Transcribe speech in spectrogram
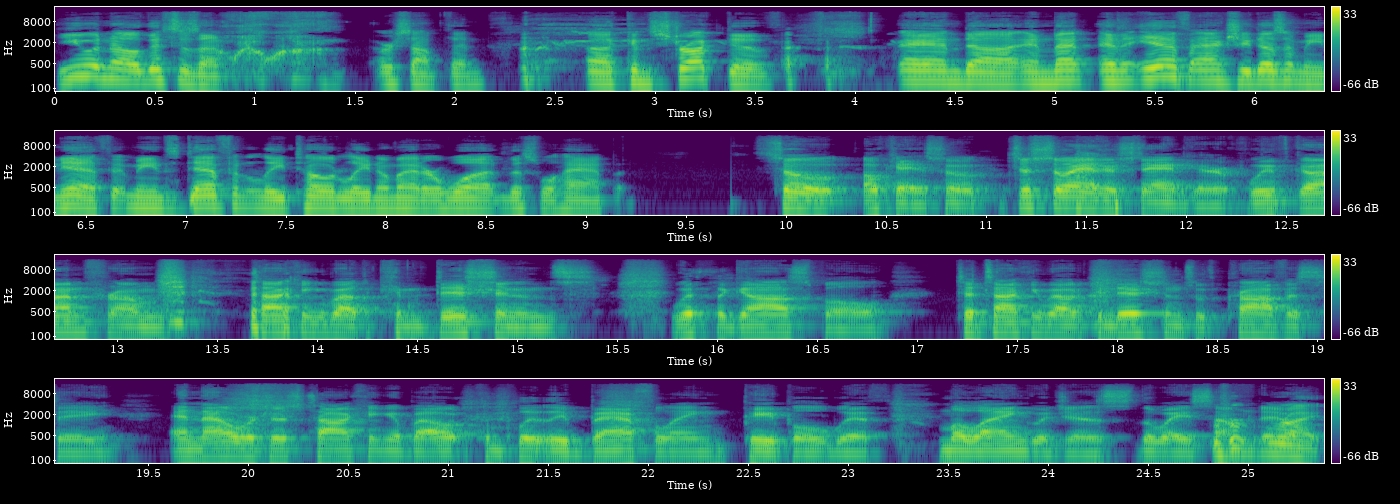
you would know this is a or something uh, constructive." And uh, and that and if actually doesn't mean if; it means definitely, totally, no matter what, this will happen. So, okay, so just so I understand here, we've gone from talking about conditions with the gospel to talking about conditions with prophecy, and now we're just talking about completely baffling people with languages the way some do. right,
